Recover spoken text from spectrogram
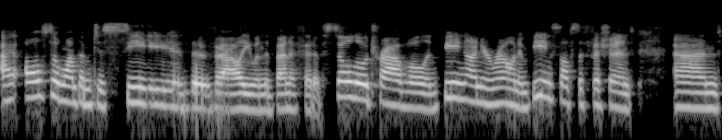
I also want them to see the value and the benefit of solo travel and being on your own and being self-sufficient and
